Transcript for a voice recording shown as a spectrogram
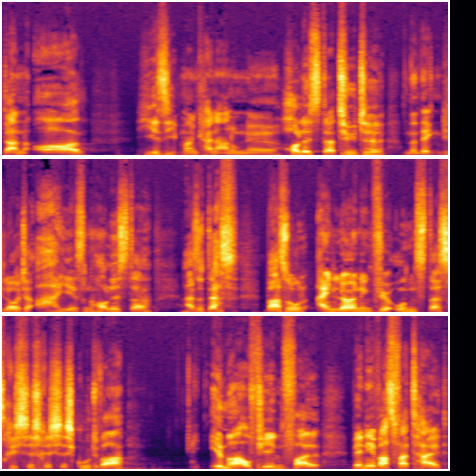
Dann, oh, hier sieht man, keine Ahnung, eine Hollister-Tüte und dann denken die Leute, ah, hier ist ein Hollister. Also das war so ein Learning für uns, das richtig, richtig gut war. Immer auf jeden Fall, wenn ihr was verteilt,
